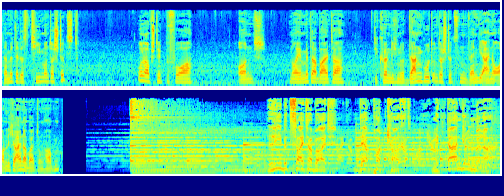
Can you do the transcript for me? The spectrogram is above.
damit er das Team unterstützt. Urlaub steht bevor und neue Mitarbeiter, die können dich nur dann gut unterstützen, wenn die eine ordentliche Einarbeitung haben. Liebe Zeitarbeit, der Podcast mit Daniel Müller.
